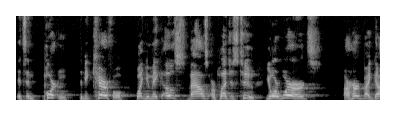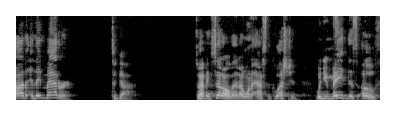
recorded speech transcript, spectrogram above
It's important to be careful what you make oaths, vows, or pledges to. Your words are heard by God and they matter to God. So, having said all that, I want to ask the question when you made this oath,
